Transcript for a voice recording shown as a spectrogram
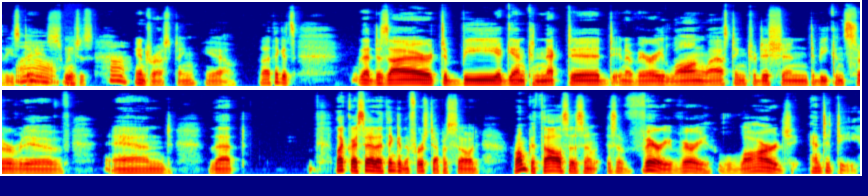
these Wow. days, which is Huh. interesting. Yeah, and I think it's that desire to be again connected in a very long-lasting tradition, to be conservative, and that, like I said, I think in the first episode. Roman Catholicism is a very, very large entity.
